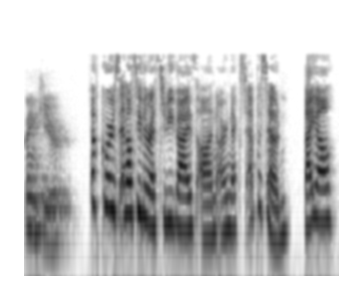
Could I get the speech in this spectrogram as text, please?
Thank you. Of course. And I'll see the rest of you guys on our next episode. Bye, y'all.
